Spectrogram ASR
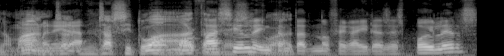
No, home, ens, manera ens has situat. molt, molt ens fàcil, he situat. intentat no fer gaires spoilers,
